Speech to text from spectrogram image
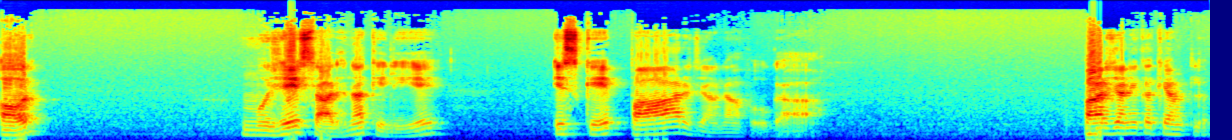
और मुझे साधना के लिए इसके पार जाना होगा। पार जाने का क्या मतलब?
